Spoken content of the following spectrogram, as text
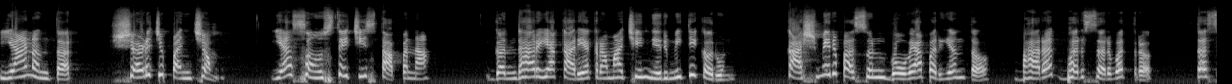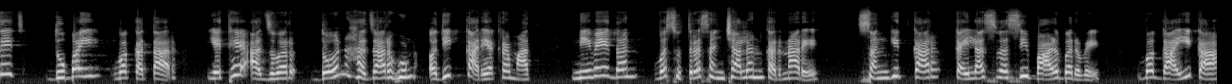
यानंतर षडज पंचम या संस्थेची स्थापना गंधार या कार्यक्रमाची निर्मिती करून काश्मीरपासून गोव्यापर्यंत भारतभर सर्वत्र तसेच दुबई व कतार येथे आजवर दोन हजारहून अधिक कार्यक्रमात निवेदन व सूत्रसंचालन करणारे संगीतकार कैलासवासी बाळ बर्वे व गायिका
